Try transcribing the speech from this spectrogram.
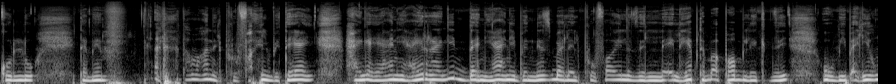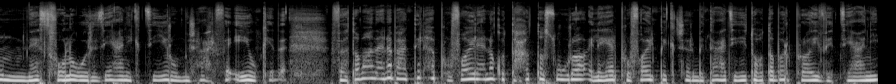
كله. تمام؟ أنا طبعا ال profile بتاعي حاجة يعني عرة جدا يعني بالنسبة لل profiles اللي هي بتبقى public دي وبيبقى ليهم ناس followers يعني كتير ومش عارفة إيه وكده. فطبعا أنا بعت لها profile أنا كنت حاطة صورة اللي هي ال profile picture بتاعتي دي تعتبر private يعني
